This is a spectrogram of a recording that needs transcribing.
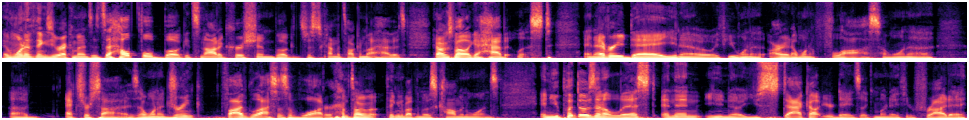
And one of the things he recommends, it's a helpful book. It's not a Christian book. It's just kind of talking about habits. He talks about like a habit list, and every day, you know, if you want to, all right, I want to floss, I want to uh, exercise, I want to drink five glasses of water. I'm talking about thinking about the most common ones. And you put those in a list and then you know you stack out your days like Monday through Friday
